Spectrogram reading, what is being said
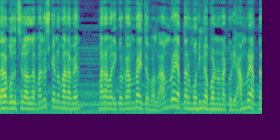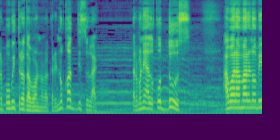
তারা বলেছিল, আল্লাহ, মানুষ কেন বানাবেন? মারামারি করবে, আমরাই তো ভালো। আমরাই আপনার মহিমা বর্ণনা করি, আমরাই আপনার পবিত্রতা বর্ণনা করি। নুকদ্দিসু লাক। তার মানে আল কুদ্দুস আবার আমার নবী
